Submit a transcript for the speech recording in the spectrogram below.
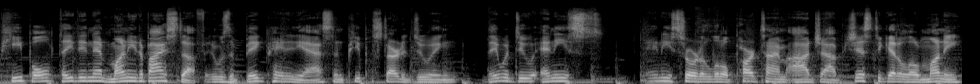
people they didn't have money to buy stuff. It was a big pain in the ass and people started doing they would do any any sort of little part-time odd job just to get a little money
